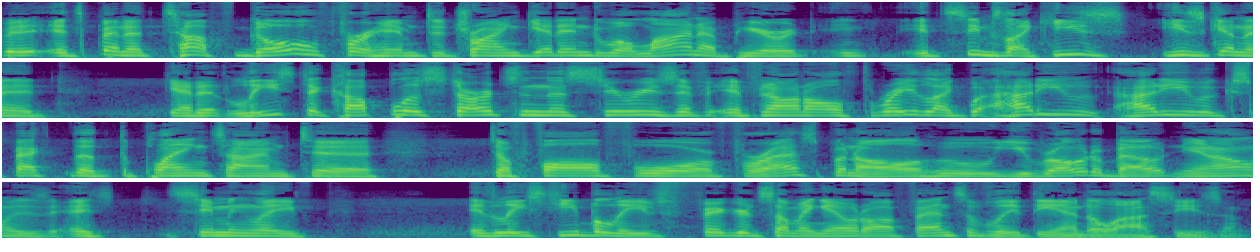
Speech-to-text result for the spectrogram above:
it's been a tough go for him to try and get into a lineup here. It, it seems like he's he's going to get at least a couple of starts in this series, if if not all three? Like, how do you how do you expect the, the playing time to to fall for for Espinal, who you wrote about? You know, is, is seemingly, at least he believes, figured something out offensively at the end of last season.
